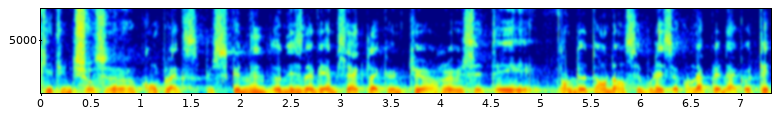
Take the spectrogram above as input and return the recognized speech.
qui est une chose euh, complexe, puisque au XIXe siècle, la culture russe était en deux tendances, si vous voulez, ce qu'on appelait d'un côté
